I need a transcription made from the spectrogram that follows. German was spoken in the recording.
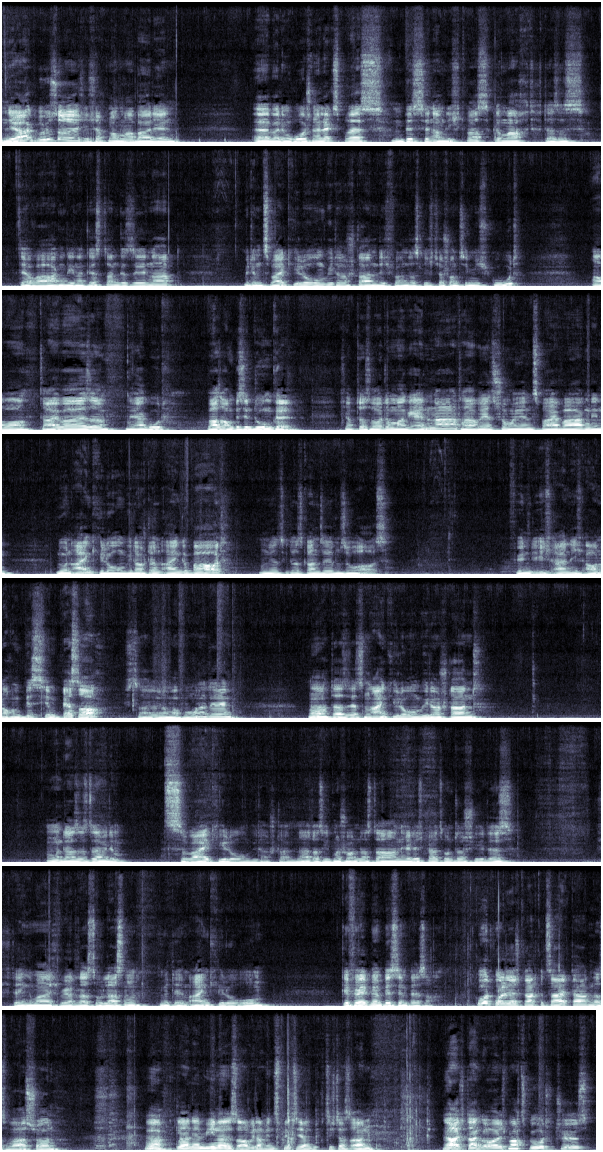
Ja, grüße euch. Ich habe nochmal bei, äh, bei dem Ruhr Schnellexpress ein bisschen am Licht was gemacht. Das ist der Wagen, den ihr gestern gesehen habt, mit dem 2 Kilo Ohm Widerstand. Ich fand das Licht ja schon ziemlich gut, aber teilweise, naja gut, war es auch ein bisschen dunkel. Ich habe das heute mal geändert, habe jetzt schon mal hier in zwei Wagen den nur einen 1 Kilo Ohm Widerstand eingebaut und jetzt sieht das Ganze eben so aus finde ich eigentlich auch noch ein bisschen besser. Ich zeige euch nochmal vorne den. Na, das ist jetzt ein 1 Kilo Ohm Widerstand. Und das ist dann mit dem 2 Kilo Ohm Widerstand. Ne? Da sieht man schon, dass da ein Helligkeitsunterschied ist. Ich denke mal, ich werde das so lassen mit dem 1 Kilo Ohm. Gefällt mir ein bisschen besser. Gut, wollte ich euch gerade gezeigt haben, das war's schon. Ja, kleine Hermine ist auch wieder am Inspizieren, guckt sich das an. Ja, ich danke euch. Macht's gut. Tschüss.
